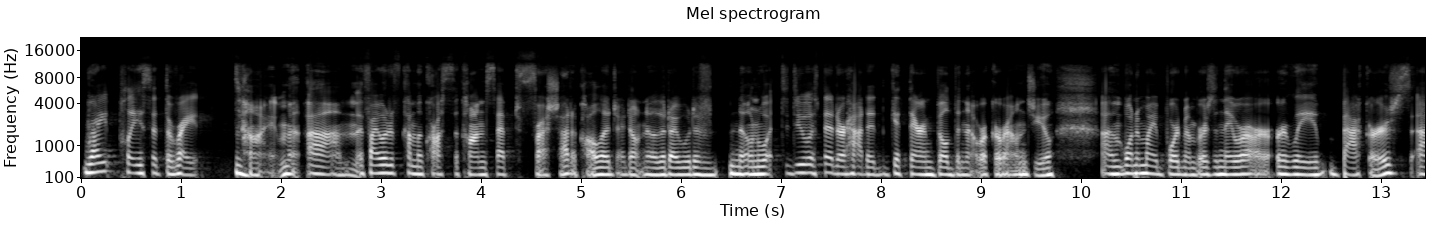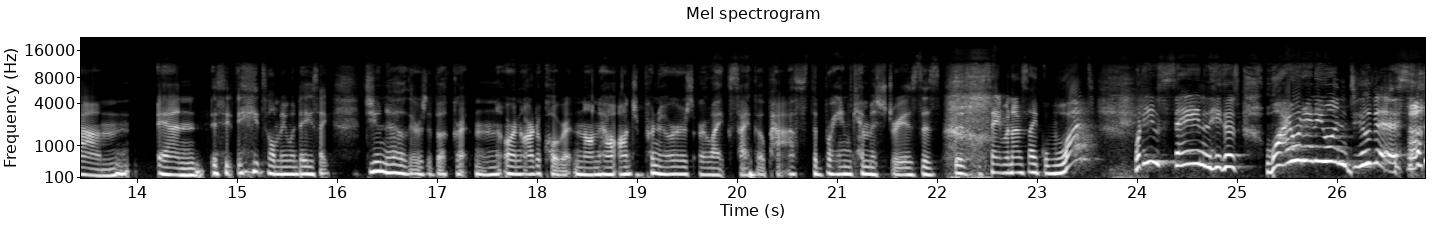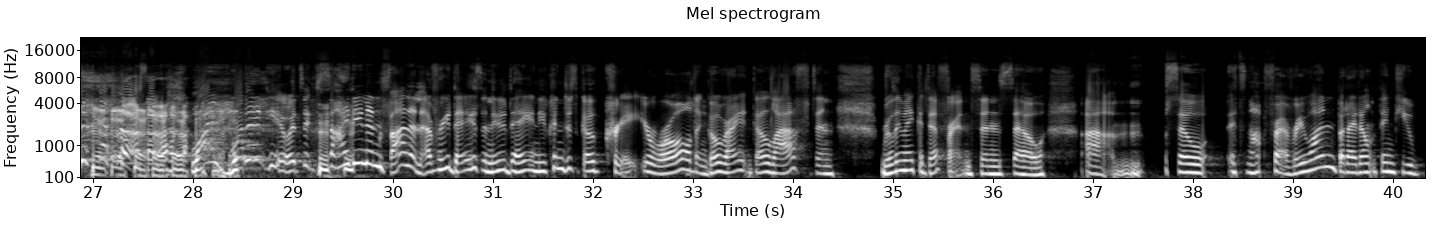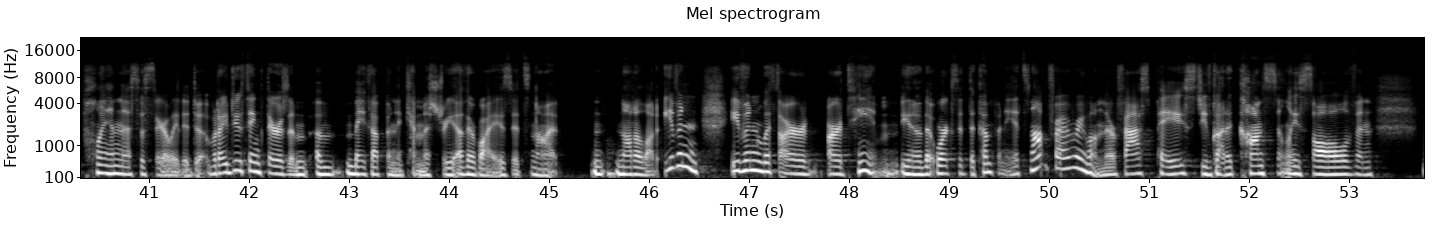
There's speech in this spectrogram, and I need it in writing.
right place at the right time. Um, if I would have come across the concept fresh out of college, I don't know that I would have known what to do with it or how to get there and build the network around you. Um, one of my board members, and they were our early backers, um, and he told me one day, he's like, Do you know there's a book written or an article written on how entrepreneurs are like psychopaths? The brain chemistry is, this, is the same. And I was like, What? What are you saying? And he goes, Why would anyone do this? Why wouldn't you? It's exciting and fun. And every day is a new day. And you can just go create your world and go right, go left, and really make a difference. And so, um, so it's not for everyone, but I don't think you plan necessarily to do it. But I do think there's a, a makeup and a chemistry. Otherwise, it's not not a lot. Even even with our our team, you know, that works at the company, it's not for everyone. They're fast paced. You've got to constantly solve and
